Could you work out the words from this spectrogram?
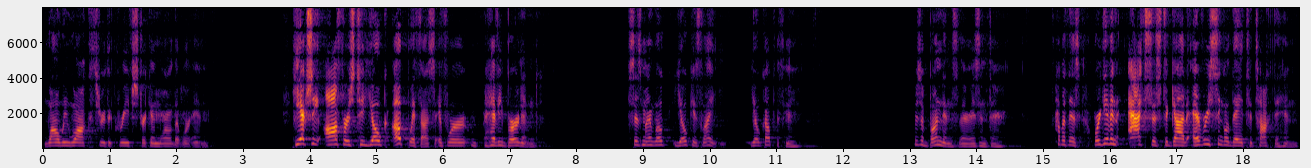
while we walk through the grief stricken world that we're in. He actually offers to yoke up with us if we're heavy burdened. He says, My yoke is light. Yoke up with me. There's abundance there, isn't there? How about this? We're given access to God every single day to talk to Him.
